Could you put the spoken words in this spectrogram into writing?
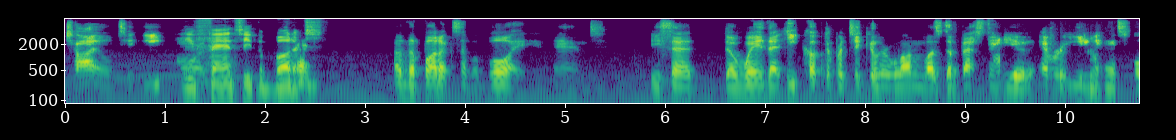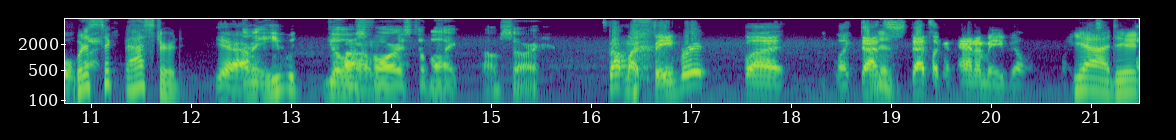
child to eat. He fancied the buttocks. Of the buttocks of a boy, and he said the way that he cooked a particular one was the best thing he had ever eaten in his whole what life. What a sick bastard. Yeah. I mean, he would go um, as far as to like, I'm sorry. It's not my favorite, but like that's that's like an anime villain. Like, yeah, dude.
